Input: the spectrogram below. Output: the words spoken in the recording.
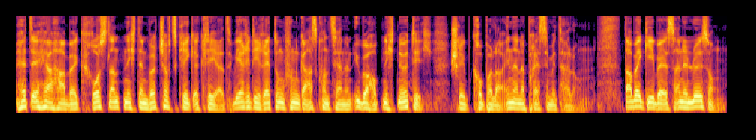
Hätte Herr Habeck Russland nicht den Wirtschaftskrieg erklärt, wäre die Rettung von Gaskonzernen überhaupt nicht nötig, schrieb Kruppala in einer Pressemitteilung. Dabei gäbe es eine Lösung.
